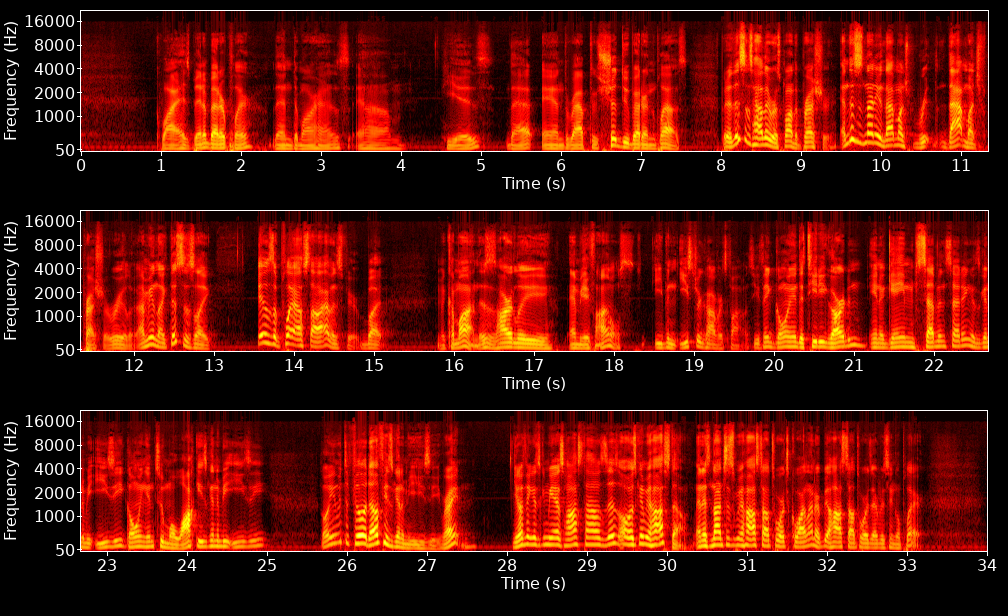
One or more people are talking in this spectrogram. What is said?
Kawhi has been a better player than DeMar has. Um, he is that, and the Raptors should do better in the playoffs. But this is how they respond to pressure, and this is not even that much that much pressure, really. I mean, like this is like it was a playoff style atmosphere, but I mean, come on, this is hardly NBA Finals, even Eastern Conference Finals. You think going into TD Garden in a Game Seven setting is going to be easy? Going into Milwaukee is going to be easy. Going into Philadelphia is going to be easy, right? You don't think it's going to be as hostile as this? Oh, it's going to be hostile, and it's not just going to be hostile towards Kawhi Leonard; it'll be hostile towards every single player.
